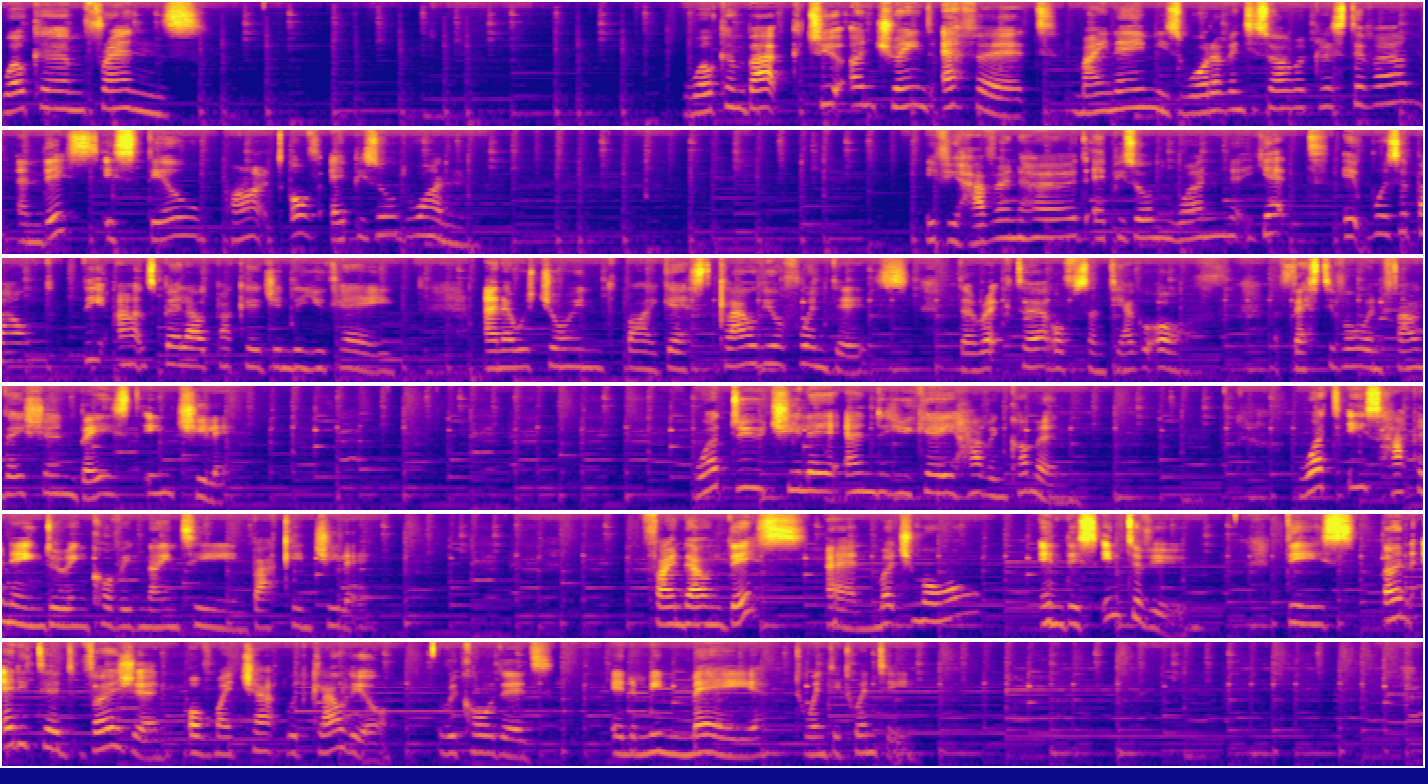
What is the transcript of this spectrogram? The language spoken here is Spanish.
Welcome, friends. Welcome back to Untrained Effort. My name is Wara Ventisora Kristeva, and this is still part of episode 1. If you haven't heard episode 1 yet, it was about the arts bailout package in the UK, and I was joined by guest Claudio Fuentes, director of Santiago Off, a festival and foundation based in Chile. What do Chile and the UK have in common? What is happening during COVID 19 back in Chile? Find out this and much more in this interview, this unedited version of my chat with Claudio, recorded in mid May 2020.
